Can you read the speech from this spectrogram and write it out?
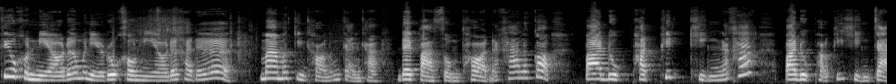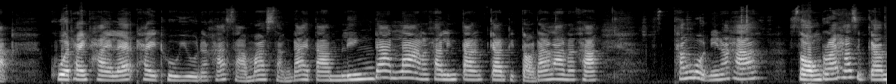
ฟิวข้าวเหนียวเด้อมื้อนี้รูกข้าเหนียวเด้อค่ะเด้อมามากินข้าวน้ำกันค่ะ ได้ปลาสมทอดนะคะ แล้วก็ปลาดุกผัดพริกขิงนะคะปลาดุกผัดพริกขิงจากครัวไทยๆและไทยทูยูนะคะ สามารถสั่งได้ตามลิงก์ด้านล่างนะคะ ลิงก์ตามการติดต่อด้านล่างนะคะ ทั้งหมดนี้นะคะ 250 กรัม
